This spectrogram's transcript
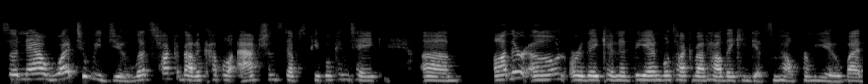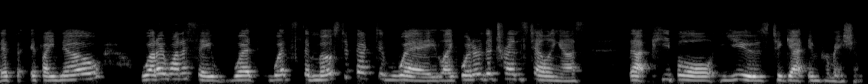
so now what do we do? Let's talk about a couple action steps people can take um, on their own, or they can at the end. We'll talk about how they can get some help from you. But if if I know what I want to say, what what's the most effective way? Like, what are the trends telling us that people use to get information?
